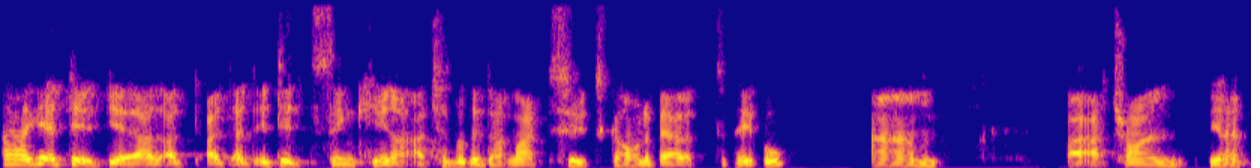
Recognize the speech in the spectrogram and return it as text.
Uh, yeah, it did. Yeah, I, I, I, it did sink in. I, typically don't like to, to go on about it to people. Um, I, try and you know,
